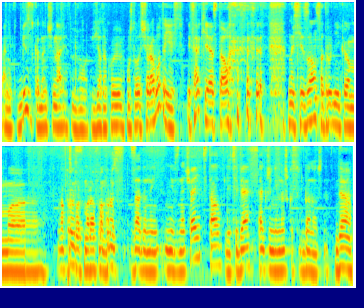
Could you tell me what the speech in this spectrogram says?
они тут бизнес когда начинали. Вот. Я такой, может, у вас еще работа есть? И так я стал на сезон сотрудником э, вопрос, спортмарафона. Вопрос, заданный невзначай, стал для тебя также немножко судьбоносным. Да,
